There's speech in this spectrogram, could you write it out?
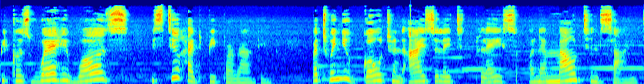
Because where He was, he still had people around him. But when you go to an isolated place on a mountainside,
